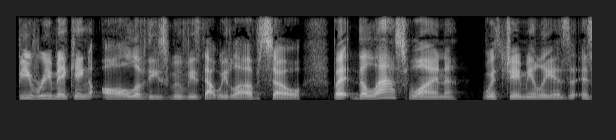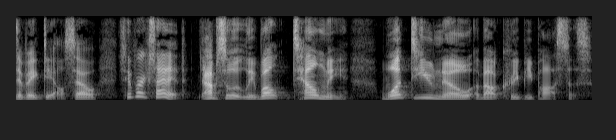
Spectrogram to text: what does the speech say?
be remaking all of these movies that we love. So, but the last one with Jamie Lee is is a big deal. So, super excited. Absolutely. Well, tell me, what do you know about creepy pastas?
